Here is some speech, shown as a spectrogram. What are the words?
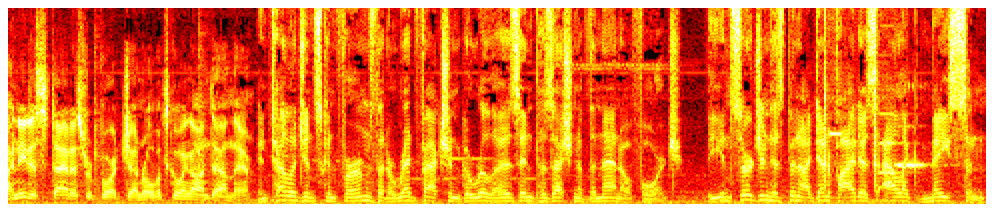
I need a status report, General. What's going on down there? Intelligence confirms that a Red Faction guerrilla is in possession of the Nanoforge. The insurgent has been identified as Alec Mason.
